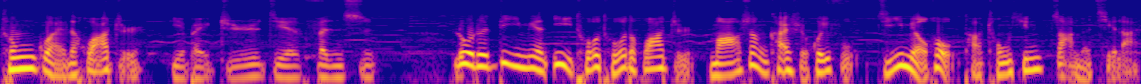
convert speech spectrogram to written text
冲过来的花纸也被直接分尸，落在地面一坨坨的花纸马上开始恢复。几秒后，他重新站了起来，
